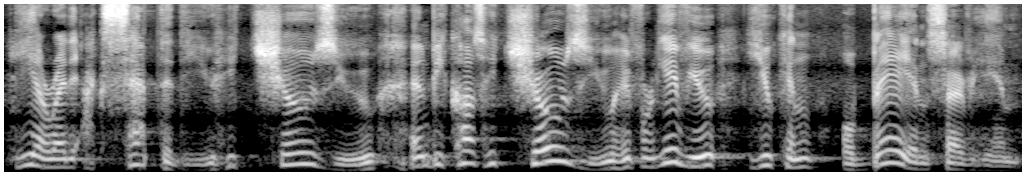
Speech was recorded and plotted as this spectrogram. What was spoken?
he already accepted you. He chose you. And because he chose you, he forgave you, you can obey and serve him.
